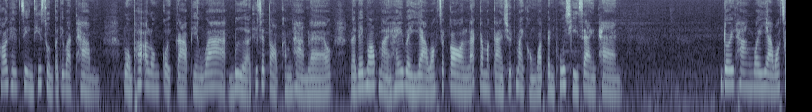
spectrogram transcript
ข้อเท็จจริงที่ศูนย์ปฏิบัติธรรม หลวงพ่ออลงกฎกล่าวเพียงว่าเบื่อที่จะตอบคำถามแล้ว และได้มอบหมายให้วิยาวัจกร และกรรมการชุดใหม่ของวัดเป็นผู้ชี้แจงแทน โดยทางวิยาวัจ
